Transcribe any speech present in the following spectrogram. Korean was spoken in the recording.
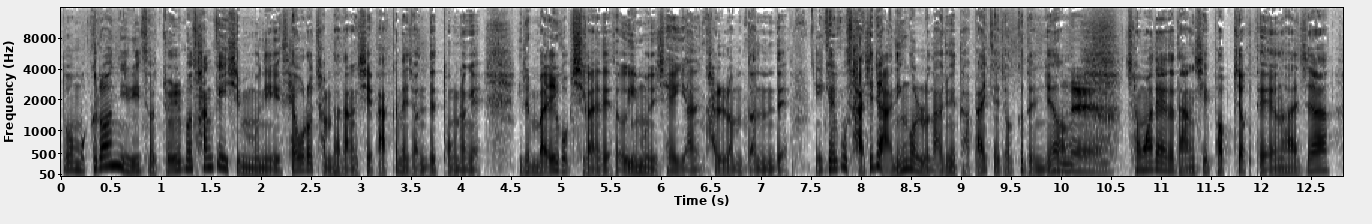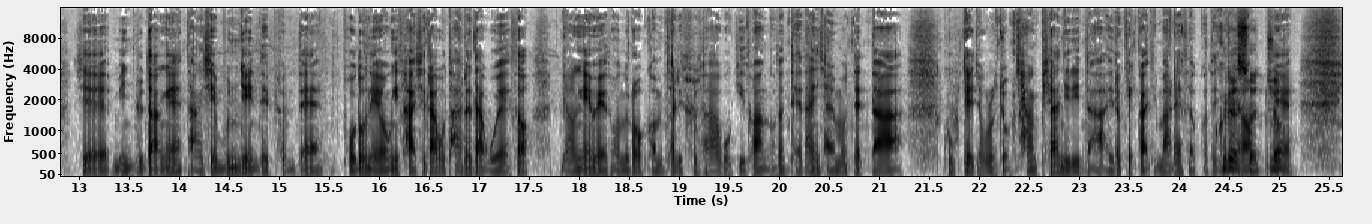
또 뭐 그런 일이 있었죠. 일본 산케이 신문이 세월호 참사 당시에 박근혜 전 대통령의 이른바 일곱 시간에 대해서 의문을 제기하는 칼럼 떴는데 이게 결국 사실이 아닌 걸로 나중에 다 밝혀졌거든요. 네. 청와대에서 당시 법적 대응하자 이제 민주당의 당시에 문재인 대표인데 보도 내용이 사실하고 다르다고 해서 명예훼손으로 검찰이 수사하고 기소한 것은 대단히 잘못됐다. 국제적으로 좀 창피한 일이다. 이렇게까지 말했었거든요. 그랬었죠. 네.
